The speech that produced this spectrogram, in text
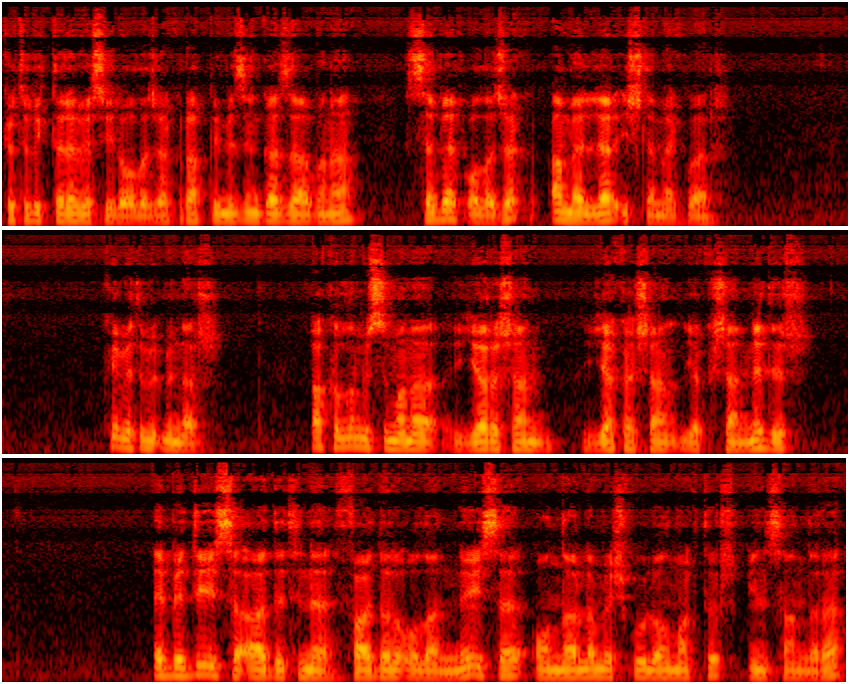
kötülüklere vesile olacak, Rabbimizin gazabına sebep olacak ameller işlemek var. Kıymetli müminler, akıllı Müslümana yarışan, yakışan, yakışan nedir? Ebedi saadetine faydalı olan neyse onlarla meşgul olmaktır, insanlara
